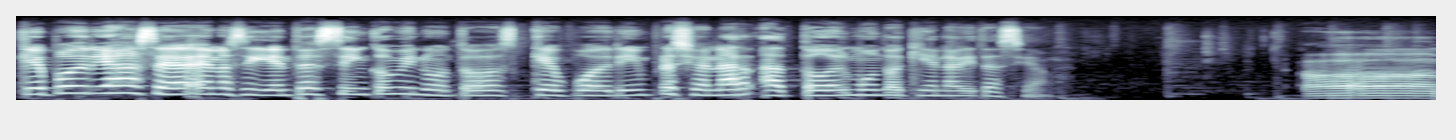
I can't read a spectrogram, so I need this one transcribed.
¿Qué podrías hacer en los siguientes cinco minutos que podría impresionar a todo el mundo aquí en la habitación? Ah,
